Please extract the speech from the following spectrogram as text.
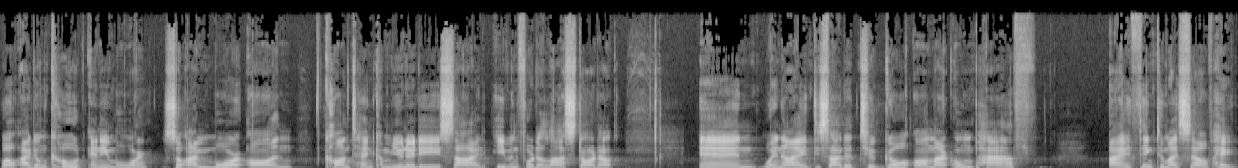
well, I don't code anymore. So I'm more on content community side, even for the last startup. And when I decided to go on my own path, I think to myself, hey,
